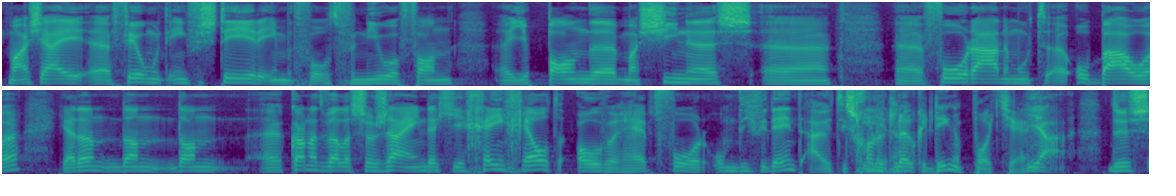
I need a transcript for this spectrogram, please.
Maar als jij veel moet investeren investeren in bijvoorbeeld vernieuwen van uh, je panden, machines, uh, uh, voorraden moet opbouwen, ja, dan, dan, dan kan het wel eens zo zijn dat je geen geld over hebt voor om dividend uit te keren. Het is gewoon het leuke dingenpotje. Hè? Ja, dus,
